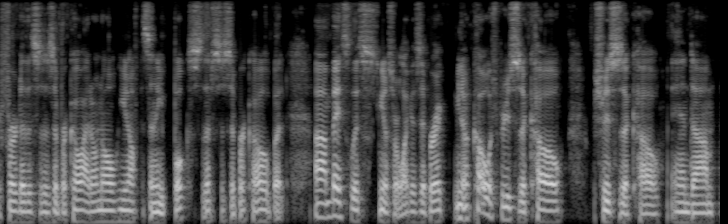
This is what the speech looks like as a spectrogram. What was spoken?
refer to this as a Zipper Ko. I don't know, you know, if it's any books that's a Zipper Ko. but um, basically it's, you know, sort of like a zipper, you know, ko which produces a ko, which produces a ko, and um,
